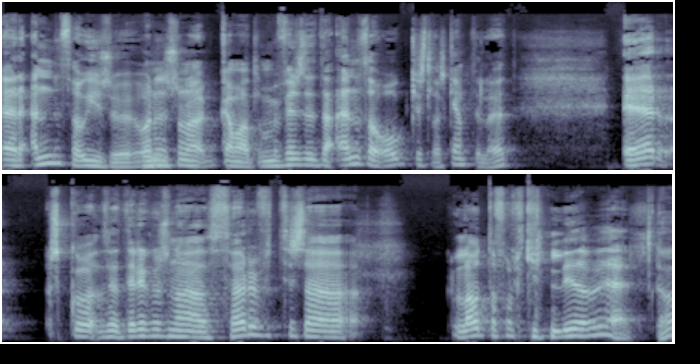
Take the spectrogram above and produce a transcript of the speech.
er ennþá í þessu og hann er svona gamall og mér finnst þetta ennþá ógislega skemmtilegt er sko, þetta er eitthvað svona þörf til að láta fólki líða vel Já.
